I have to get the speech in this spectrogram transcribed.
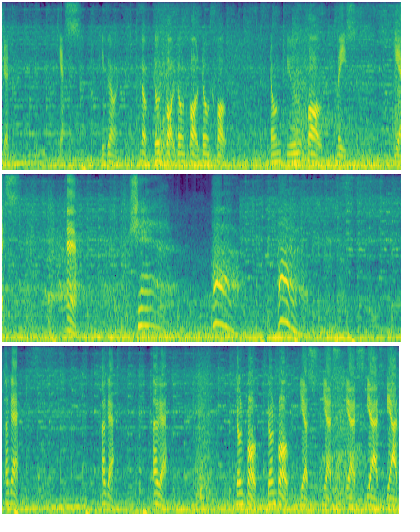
Shit. Yes. Keep going. No, don't fall, don't fall, don't fall. Don't you fall, please. Yes. Ah. Shit. Ah. Ah. Okay. Okay. Okay. Don't fall, don't fall. Yes, yes, yes, yes, yes.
